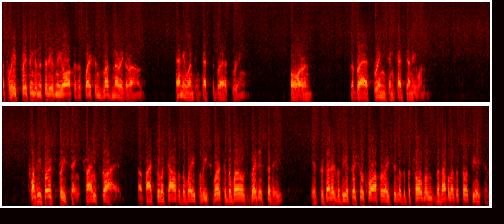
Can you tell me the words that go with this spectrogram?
The police precinct in the city of New York is a flesh and blood merry-go-round. Anyone can catch the brass ring. Or the brass ring can catch anyone. 21st Precinct, transcribed. A factual account of the way police work in the world's greatest city is presented with the official cooperation of the Patrolmen's Benevolent Association,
